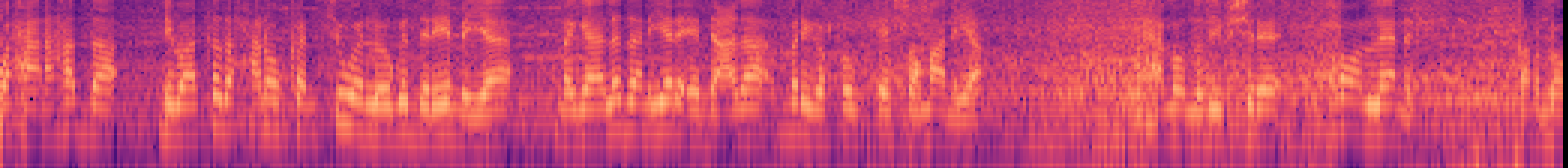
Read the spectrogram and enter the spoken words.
waxaana hadda dhibaatada xanuunkan si weyn looga dareemayaa magaaladan yar ee dhacda bariga fog ee soomaaliya. Maxamuud nadiif shire hoon lenes qardho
